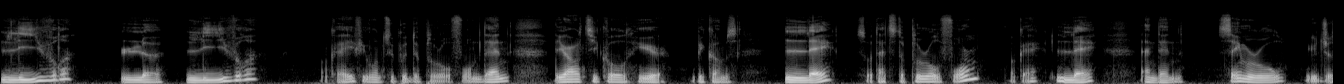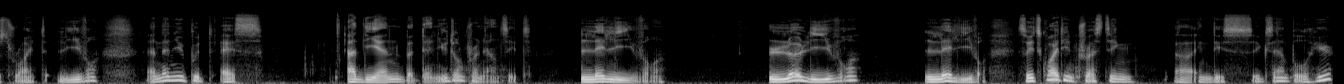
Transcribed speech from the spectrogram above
livre, le livre, okay, if you want to put the plural form, then the article here becomes les, so that's the plural form, okay, les, and then same rule, you just write livre, and then you put s at the end, but then you don't pronounce it les livres. Le livre, les livres. So it's quite interesting uh, in this example here,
